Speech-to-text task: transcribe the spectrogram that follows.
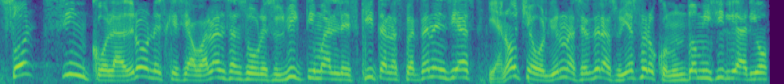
Son cinco ladrones que se abalanzan sobre sus víctimas, les quitan las pertenencias y anoche volvieron a hacer de las suyas pero con un domiciliario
